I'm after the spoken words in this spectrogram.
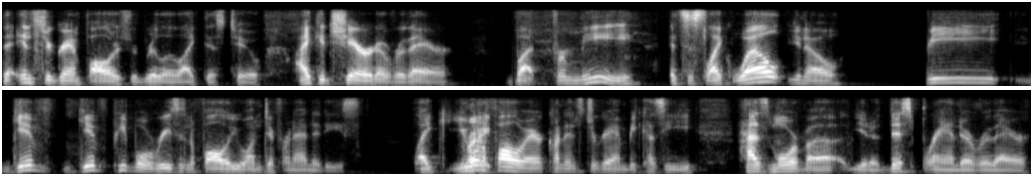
the Instagram followers would really like this too. I could share it over there. But for me, it's just like, well, you know, be give give people a reason to follow you on different entities. Like you want to follow Eric on Instagram because he has more of a you know this brand over there,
